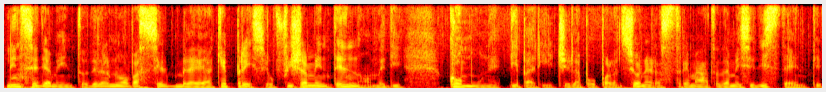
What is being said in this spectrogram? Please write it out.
l'insediamento della nuova assemblea che prese ufficialmente il nome di Comune di Parigi. La popolazione era stremata da mesi di stenti,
